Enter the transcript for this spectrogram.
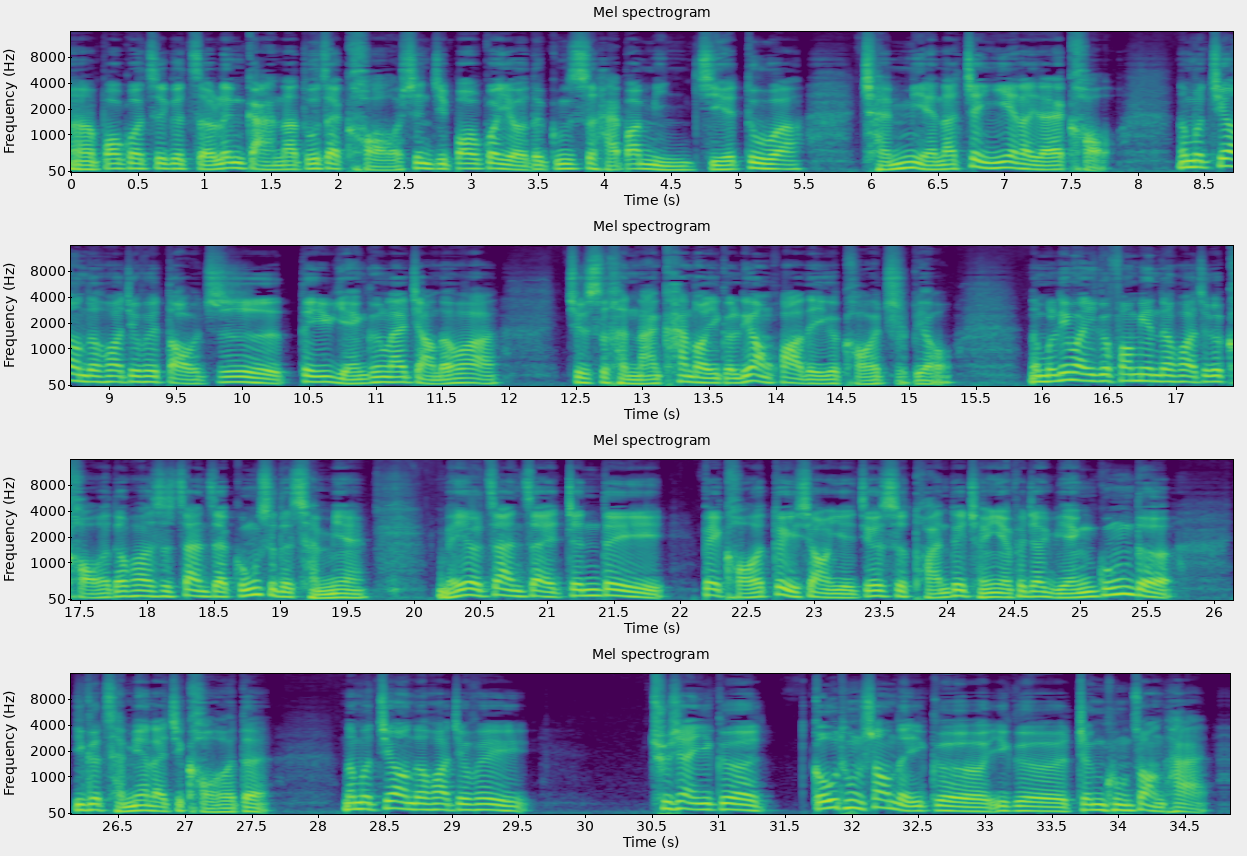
呃，包括这个责任感呢，都在考，甚至包括有的公司还把敏捷度啊、沉眠啊、正业呢来考。那么这样的话，就会导致对于员工来讲的话，就是很难看到一个量化的一个考核指标。那么另外一个方面的话，这个考核的话是站在公司的层面，没有站在针对被考核对象，也就是团队成员或者员工的一个层面来去考核的。那么这样的话就会。出现一个沟通上的一个一个真空状态，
